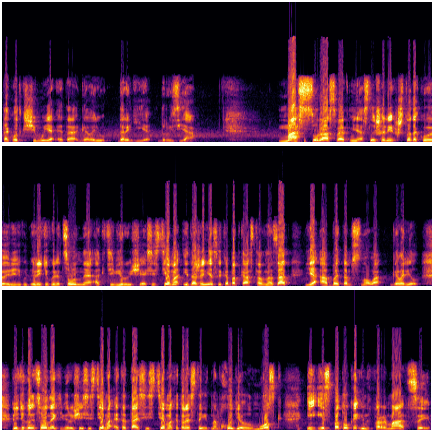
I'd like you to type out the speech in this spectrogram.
Так вот, к чему я это говорю, дорогие друзья. Массу раз вы от меня слышали, что такое ретикуляционная активирующая система, и даже несколько подкастов назад я об этом снова говорил. Ретикуляционная активирующая система – это та система, которая стоит на входе в мозг и из потока информации,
